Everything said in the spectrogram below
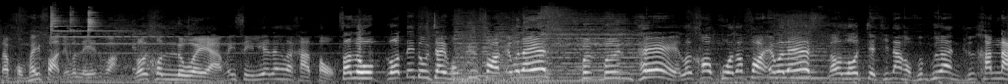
แต่ผมให้ Ford Everest ว่ะ รถคนรวยอะ ไม่ซีเรียสเรื่องราคาตก สรุป รถได้ดูใจผมคือ Ford Everest บึกบึนเท่ รถครอบครัวต้อง Ford Everest แล้วรถเจ็ดที่นั่งของเพื่อนๆ คือคันไหน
